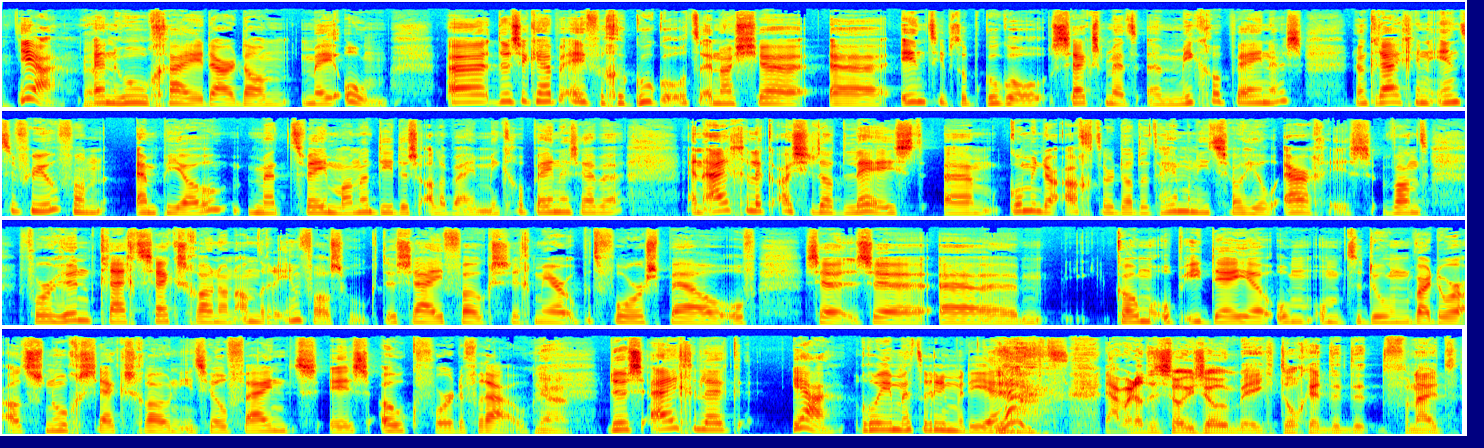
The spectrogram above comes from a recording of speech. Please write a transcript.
Ja, Ja. en hoe ga je daar dan mee om? Eh, dus ik heb even gegoogeld. En als je eh, intypt op Google seks met een micropenis, dan krijg je een interview van NPO met twee mannen die dus allebei een micropenis hebben. En eigenlijk als je dat leest, ehm, kom je erachter dat het helemaal niet zo heel erg is. Want voor hun krijgt seks gewoon een andere invalshoek. Dus zij focussen zich meer op het voorspel of ze, ze ehm, komen op ideeën om, om te doen, waardoor alsnog seks gewoon iets heel fijns is, ook voor de vrouw. ja. Dus eigenlijk, ja, roeien met de riemen die je hebt. ja, maar dat is sowieso een beetje, toch? De, de- vanuit,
